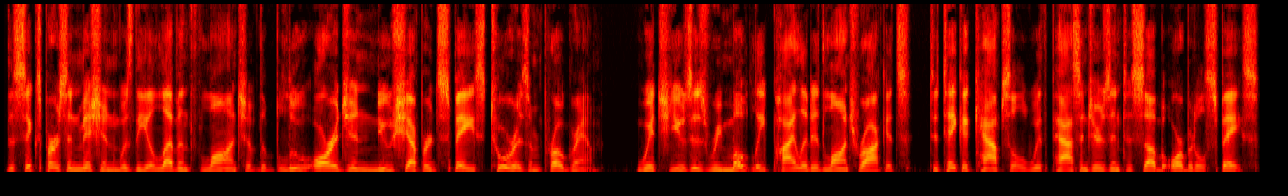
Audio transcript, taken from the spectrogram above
The six person mission was the 11th launch of the Blue Origin New Shepard Space Tourism Program which uses remotely piloted launch rockets to take a capsule with passengers into suborbital space.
